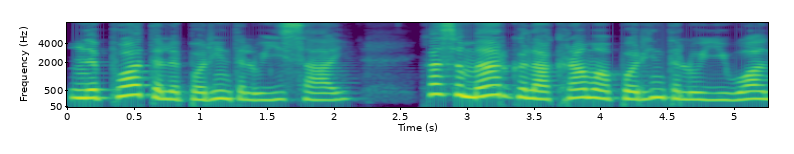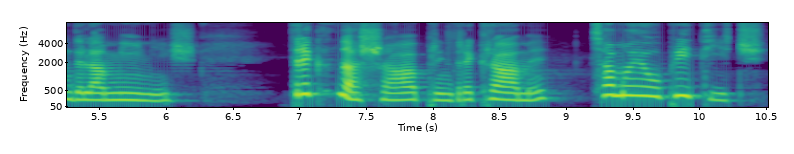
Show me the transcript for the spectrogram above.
nepoatele părintelui Isai, ca să meargă la crama părintelui Ioan de la Miniș. Trecând așa printre crame, s-au mai oprit aici,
